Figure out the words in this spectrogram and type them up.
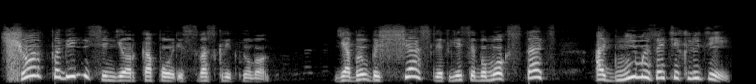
«Черт побери, сеньор Капорис, воскликнул он. Я был бы счастлив, если бы мог стать одним из этих людей.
